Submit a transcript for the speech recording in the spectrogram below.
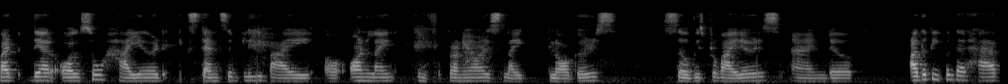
but they are also hired extensively by uh, online entrepreneurs like bloggers, service providers, and uh, other people that have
